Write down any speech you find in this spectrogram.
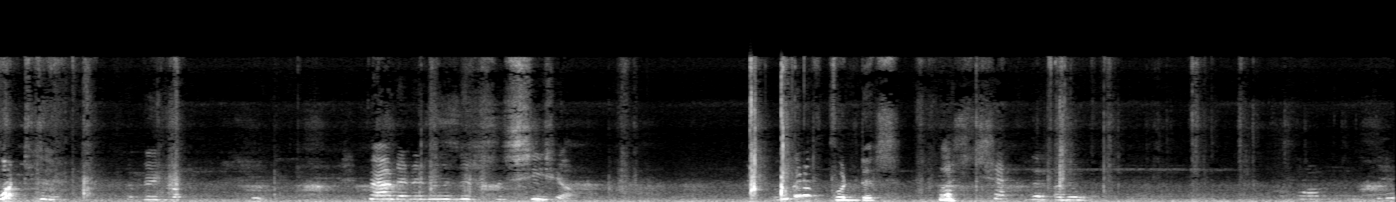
what? A big rock. Found it was a seashell. I'm gonna put this. Let's check the other one. Two,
